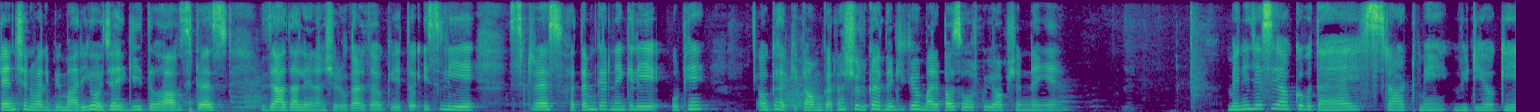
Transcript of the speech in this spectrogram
टेंशन वाली बीमारी हो जाएगी तो आप स्ट्रेस ज़्यादा लेना शुरू कर दोगे। तो इसलिए स्ट्रेस ख़त्म करने के लिए उठें और घर के काम करना शुरू कर दें, क्योंकि हमारे पास और कोई ऑप्शन नहीं है। मैंने जैसे आपको बताया है स्टार्ट में वीडियो के,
